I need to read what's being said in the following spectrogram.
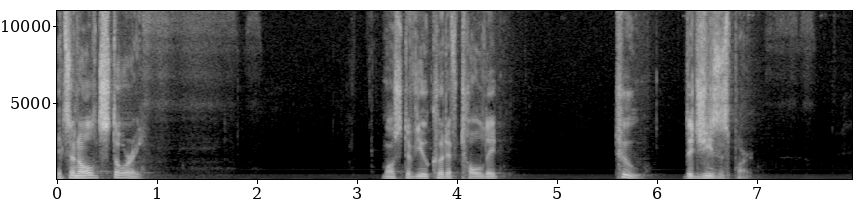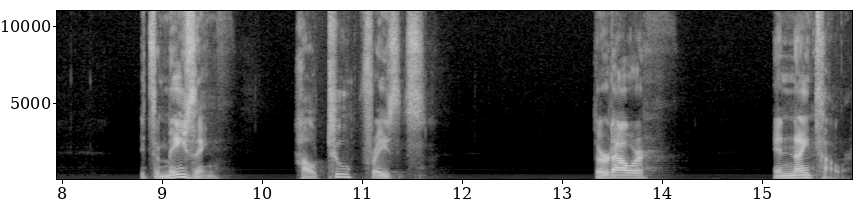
It's an old story. Most of you could have told it too, the Jesus part. It's amazing how two phrases, third hour and ninth hour,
